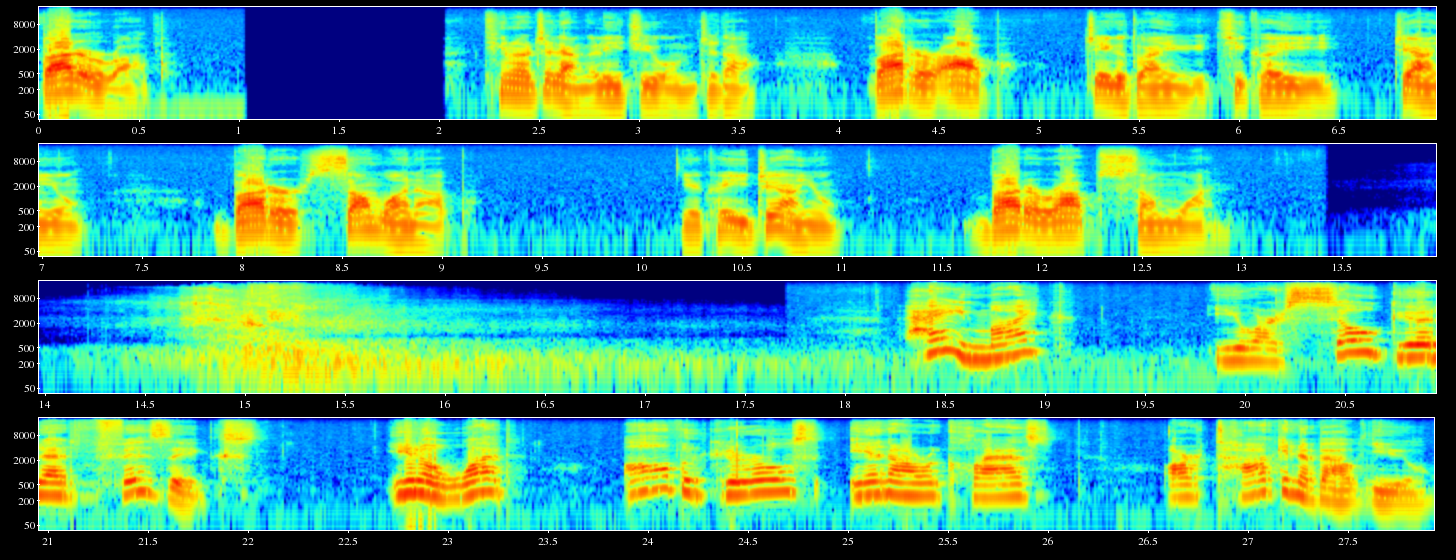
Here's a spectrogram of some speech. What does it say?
butter up。听了这两个例句，我们知道 butter up 这个短语既可以这样用 butter someone up，也可以这样用 butter up someone。Hey, Mike, you are so good at physics. You know what? All the girls in our class are talking about you.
